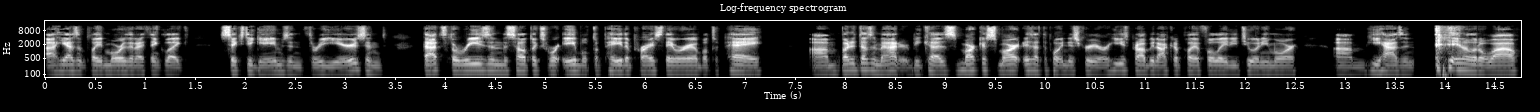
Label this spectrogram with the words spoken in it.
Uh, he hasn't played more than I think like 60 games in three years, and that's the reason the Celtics were able to pay the price they were able to pay. Um, but it doesn't matter because Marcus Smart is at the point in his career where he's probably not going to play a full 82 anymore. Um, he hasn't in a little while.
